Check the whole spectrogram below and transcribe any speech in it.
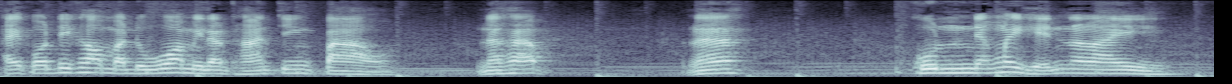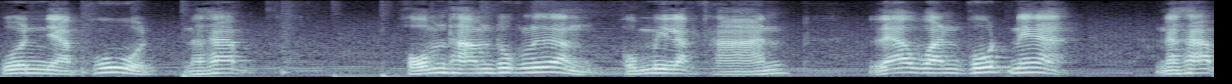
ไอคนที่เข้ามาดูว่ามีหลักฐานจริงเปล่านะครับนะคุณยังไม่เห็นอะไร คุณอย่าพูดนะครับ ผมทำทุกเรื่อง ผมมีหลักฐาน แล้ววันพุธเนี่ยนะครับ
